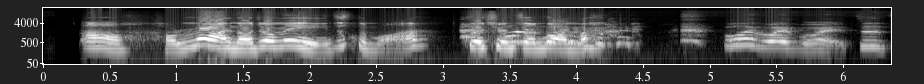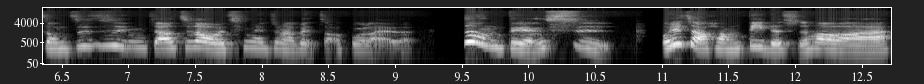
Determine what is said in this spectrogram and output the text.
哦，好乱哦！救命，这什么啊？贵圈真乱吗？不会，不会，不会。就是，总之就是，你只要知道我青梅竹马被找过来了。重点是，我去找皇帝的时候啊，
